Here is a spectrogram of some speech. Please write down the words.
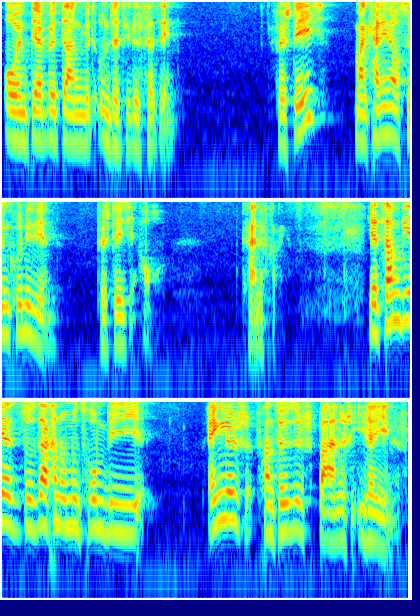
Und der wird dann mit Untertitel versehen. Verstehe ich? Man kann ihn auch synchronisieren. Verstehe ich auch. Keine Frage. Jetzt haben wir so Sachen um uns rum wie Englisch, Französisch, Spanisch, Italienisch.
